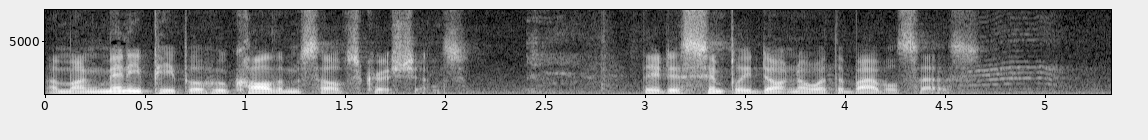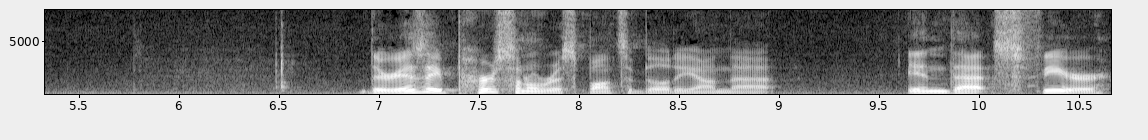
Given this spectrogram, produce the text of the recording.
among many people who call themselves Christians. They just simply don't know what the Bible says. There is a personal responsibility on that. In that sphere,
